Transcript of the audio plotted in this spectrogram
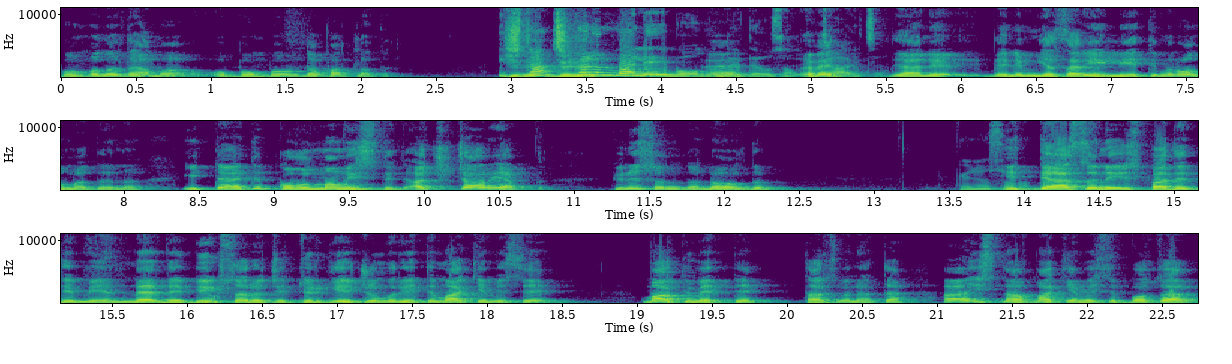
Bombaladı ama o bomba onda patladı. İşten Günü- çıkarın Eyüboğlu Evet, dedi o zaman. Evet. Oktay'da. Yani benim yazar ehliyetimin olmadığını iddia edip kovulmamı istedi. Açık çağrı yaptı. Günün sonunda ne oldu? Günün sonunda. İddiasını ispat edemeyen Merve Büyüksaracı Türkiye Cumhuriyeti Mahkemesi mahkum etti tazminata. Ha, İsnaf Mahkemesi bozar.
